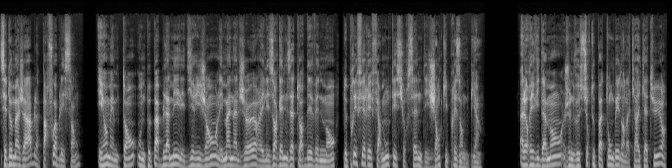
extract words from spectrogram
C'est dommageable, parfois blessant, et en même temps, on ne peut pas blâmer les dirigeants, les managers et les organisateurs d'événements de préférer faire monter sur scène des gens qui présentent bien. Alors évidemment, je ne veux surtout pas tomber dans la caricature,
